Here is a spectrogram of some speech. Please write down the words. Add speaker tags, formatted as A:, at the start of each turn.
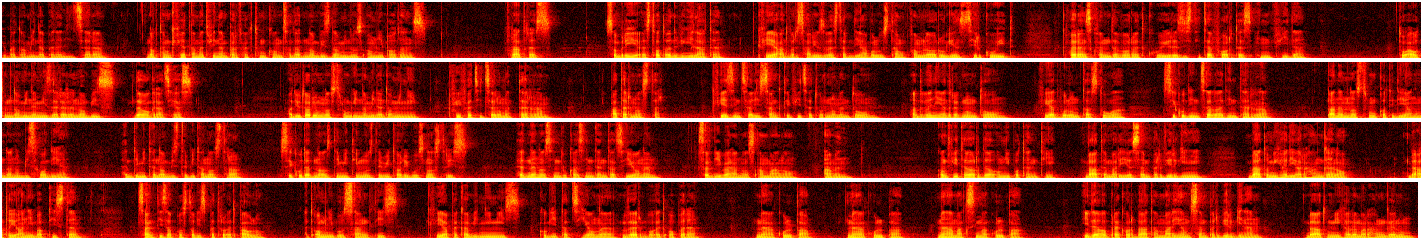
A: Iube Domine benedicere, noctem quietam et finem perfectum concedat nobis Dominus omnipotens. Fratres, sobrii est toto et vigilate, quia adversarius vester diabolus tamquam leorugiens circuit, querens quem devoret cui resistite fortes in fide. Tu autem Domine miserere nobis, Deo gratias. Adiutorium nostrum in nomine Domini, qui feci celum et terram. Pater noster, qui es in celis sanctificetur nomen tuum, adveni ad regnum tuum, fiat voluntas tua, sicut in celo et in terra. Panem nostrum quotidianum da nobis hodie, et dimite nobis debita nostra, sicut et nos dimitimus debitoribus nostris, et ne nos inducas in tentationem, sed libera nos a malo. Amen. Confite ordeo omnipotenti, Beate Marie semper Virgini, Beato Micheli Archangelo, Beato Ioanni Baptiste, Sanctis Apostolis Petro et Paulo, et omnibus sanctis, quia peccavi nimis, cogitatione, verbo et opere, mea culpa, mea culpa, mea maxima culpa. Ideo precor Beata Mariam semper Virginem, Beatum Michelem Archangelum,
